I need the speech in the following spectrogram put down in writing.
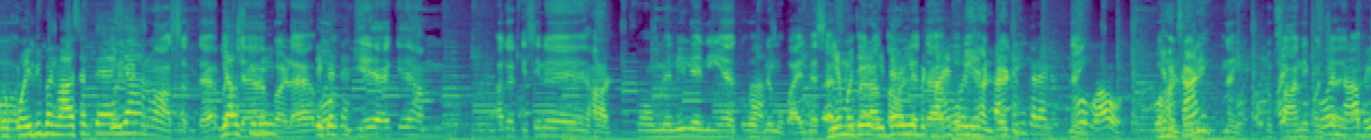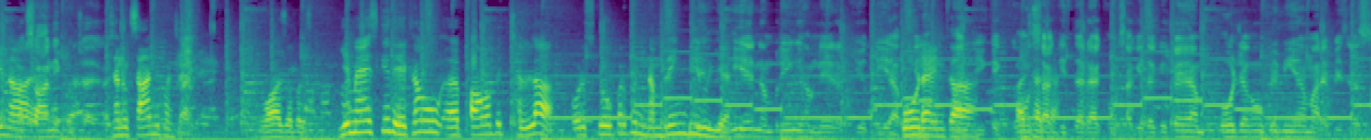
तो कोई भी बनवा सकता है या बनवा सकता है या उसकी है। ये है कि हम अगर किसी ने हार्ड फॉर्म में नहीं लेनी है तो वो हाँ। अपने मोबाइल में ये मुझे इधर ये लेता बिठाएँ तो ये हंड्रेड ही। करेगा। नहीं। वो हंड्रेड ही। नहीं नुकसान ही पहुंचाएगा। ना भाई ना। नुकसान ही पहुंचाएगा। अच्छा नुकसान ही पहुंचाएगा। वाह ज़बरदस्त। ये मैं इसके देख रहा हूँ पाओ पाँव पे छल्ला और उसके ऊपर कोई नंबरिंग भी हुई है। ये नंबरिंग हमने रखी होती है कोड है इनका? कौन अच्छा, सा अच्छा। किधर है कौन सा किधर क्योंकि हम और जगहों पे भी है हमारे बिज़नेस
